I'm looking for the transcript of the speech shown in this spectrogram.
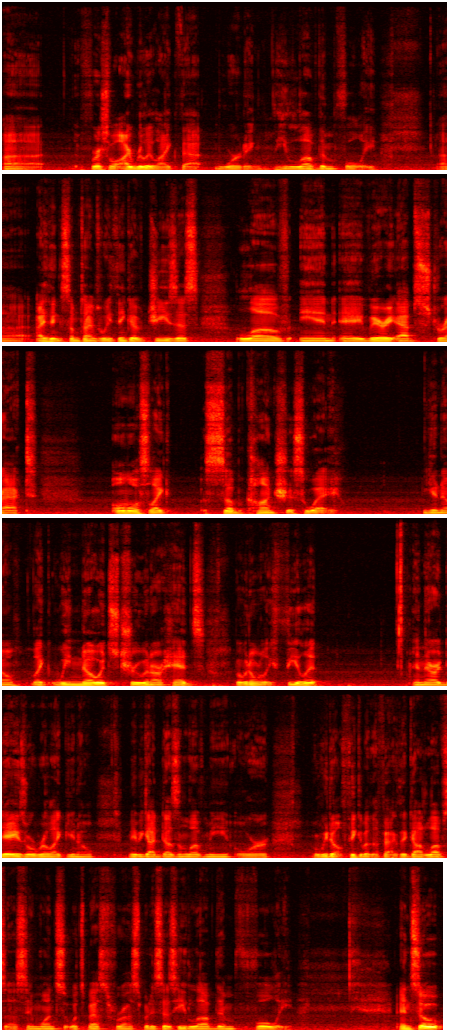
Uh, first of all, I really like that wording. He loved them fully. Uh, I think sometimes we think of Jesus' love in a very abstract, almost like subconscious way you know like we know it's true in our heads but we don't really feel it. And there are days where we're like you know maybe god doesn't love me or, or we don't think about the fact that god loves us and wants what's best for us but it says he loved them fully. And so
